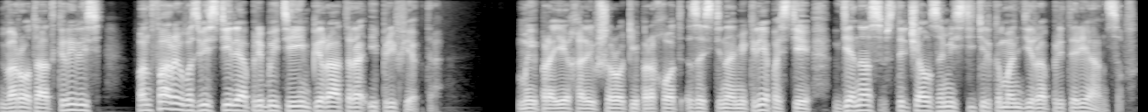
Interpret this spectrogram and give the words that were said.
Ворота открылись, фанфары возвестили о прибытии императора и префекта. Мы проехали в широкий проход за стенами крепости, где нас встречал заместитель командира претарианцев.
